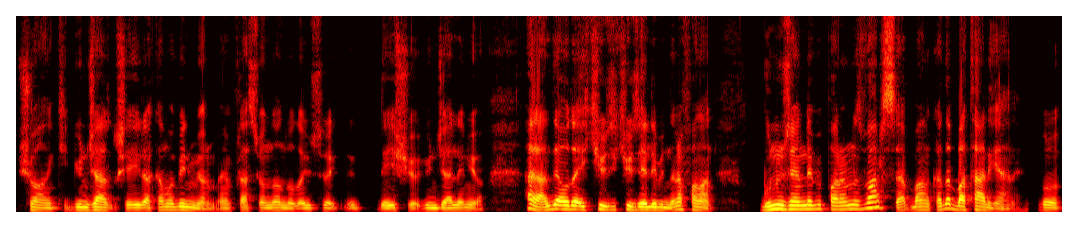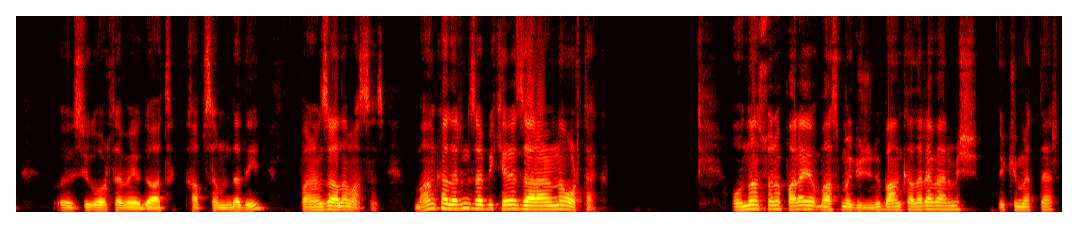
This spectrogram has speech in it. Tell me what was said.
Şu anki güncel şeyi rakamı bilmiyorum. Enflasyondan dolayı sürekli değişiyor, güncelleniyor. Herhalde o da 200-250 bin lira falan. Bunun üzerinde bir paranız varsa bankada batar yani. Bu e, sigorta mevduatı kapsamında değil paranızı alamazsınız. Bankalarınız bir kere zararına ortak. Ondan sonra para basma gücünü bankalara vermiş hükümetler.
